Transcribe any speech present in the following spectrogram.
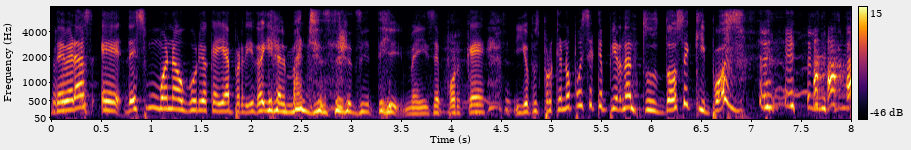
de veras, eh, es un buen augurio que haya perdido ayer el Manchester City. Me dice, ¿por qué? Y yo, pues, ¿por qué no puede ser que pierdan tus dos equipos el mismo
